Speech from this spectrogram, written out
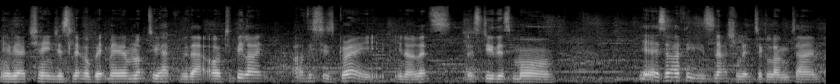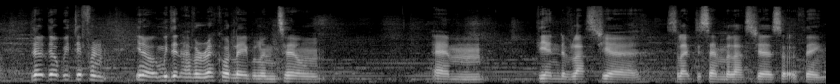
maybe I change this a little bit. Maybe I'm not too happy with that, or to be like, oh, this is great. You know, let's let's do this more. Yeah, so I think it's natural. It took a long time. There, there'll be different. You know, we didn't have a record label until um, the end of last year, so like December last year, sort of thing.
